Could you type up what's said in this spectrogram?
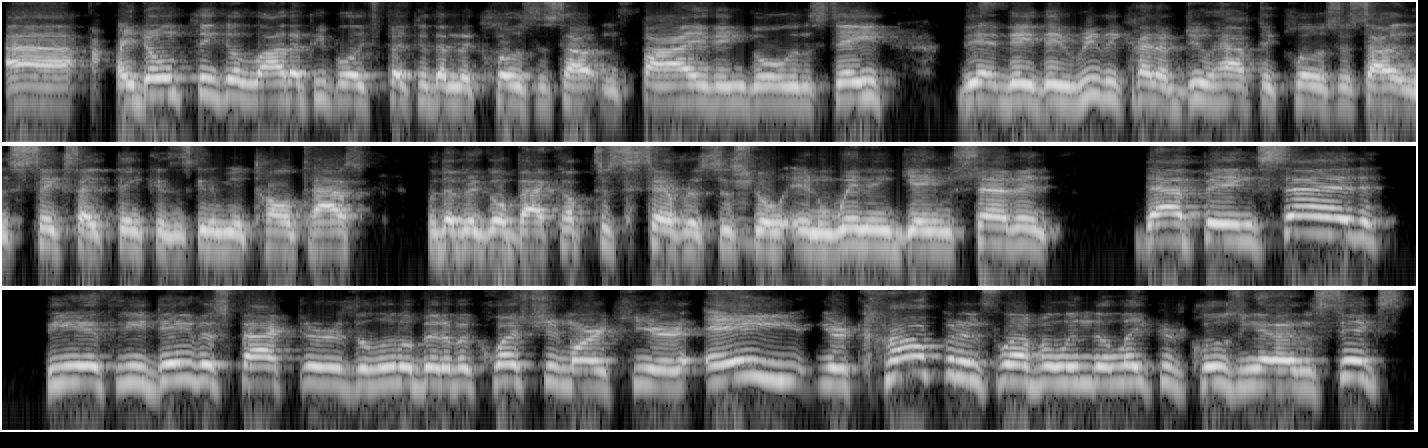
Uh, I don't think a lot of people expected them to close this out in five in Golden State. They, they, they really kind of do have to close this out in six, I think, because it's going to be a tall task for them to go back up to San Francisco and win in game seven. That being said, the Anthony Davis factor is a little bit of a question mark here. A, your confidence level in the Lakers closing out in six,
